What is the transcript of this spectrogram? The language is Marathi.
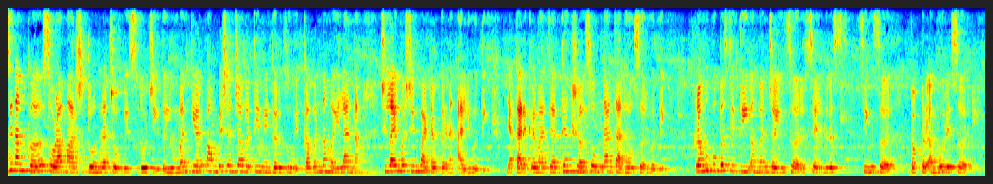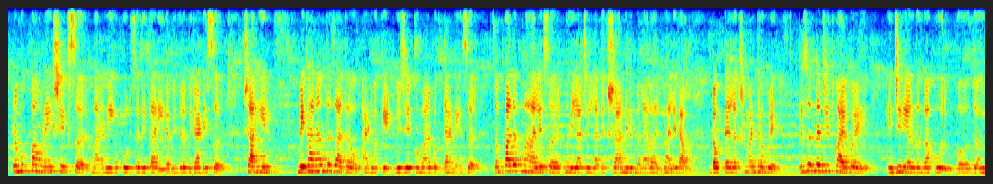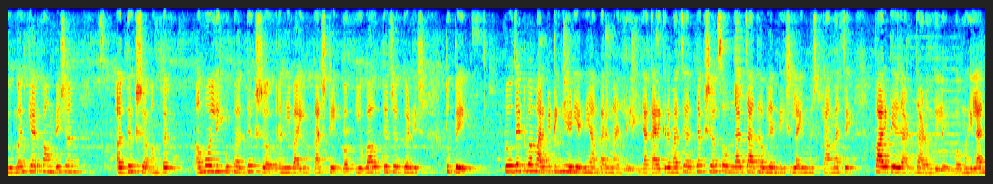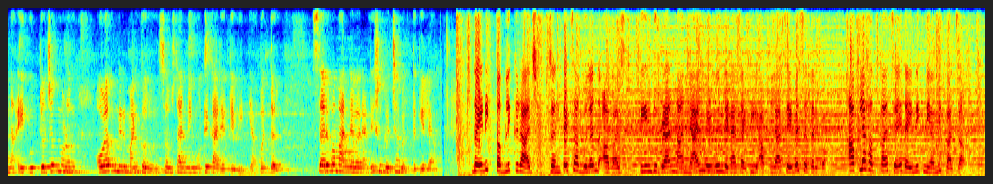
दिनांक सोळा मार्च दोन हजार चोवीस रोजी द ह्युमन केअर फाउंडेशनच्या वतीने गरजू एकावन्न महिलांना शिलाई मशीन वाटप करण्यात आली होती. या कार्यक्रमाचे अध्यक्ष सोमनाथ जाधव सर होते. प्रमुख उपस्थिती Aman Jain sir Shailendra Singh sir doctor Ambhore sir प्रमुख पाहुणे शेख सर माननीय पोलीस अधिकारी रवींद्र बिराडे सर शाहीर मेघानंद जाधव ॲडव्होकेट विजयकुमार बगदाणे सर संपादक महाले सर महिला जिल्हाध्यक्षा निर्मला भाल भालेराव डॉक्टर लक्ष्मण ढवळे प्रसन्नजीत वायवळे इंजिनियर गंगापूर व द ह्युमन केअर फाउंडेशन अध्यक्ष अंबर अमोलिक उपाध्यक्ष रहीबाई काष्टे व युवा उद्योजक गणेश तुपे प्रोजेक्ट व मार्केटिंग हेड यांनी आभार मानले. या कार्यक्रमाचे अध्यक्ष सोमनाथ जाधव यांनी शिलाई कामाचे फायदे जाण- जाणून दिले व महिलांना एक उद्योजक म्हणून ओळख निर्माण करून संस्थांनी मोठे कार्य केले. याबद्दल सर्व मान्यवरांनी शुभेच्छा व्यक्त केल्या. दैनिक पब्लिक राज जनतेचा बुलंद आवाज तीन दुबळ्यांना न्याय मिळवून देण्यासाठी आपल्या सेवेत सतर्क आपल्या हक्काचे दैनिक नियमित वाचा.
